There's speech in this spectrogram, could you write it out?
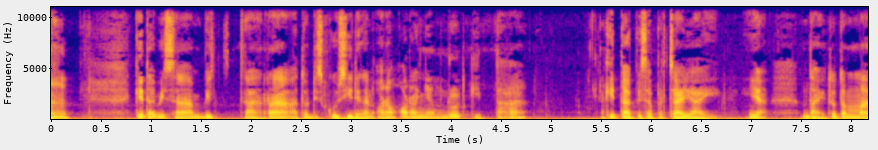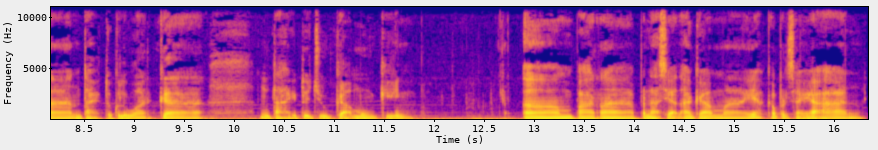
kita bisa bicara atau diskusi dengan orang-orang yang menurut kita kita bisa percayai ya. Entah itu teman entah itu keluarga entah itu juga mungkin um, para penasihat agama ya kepercayaan.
